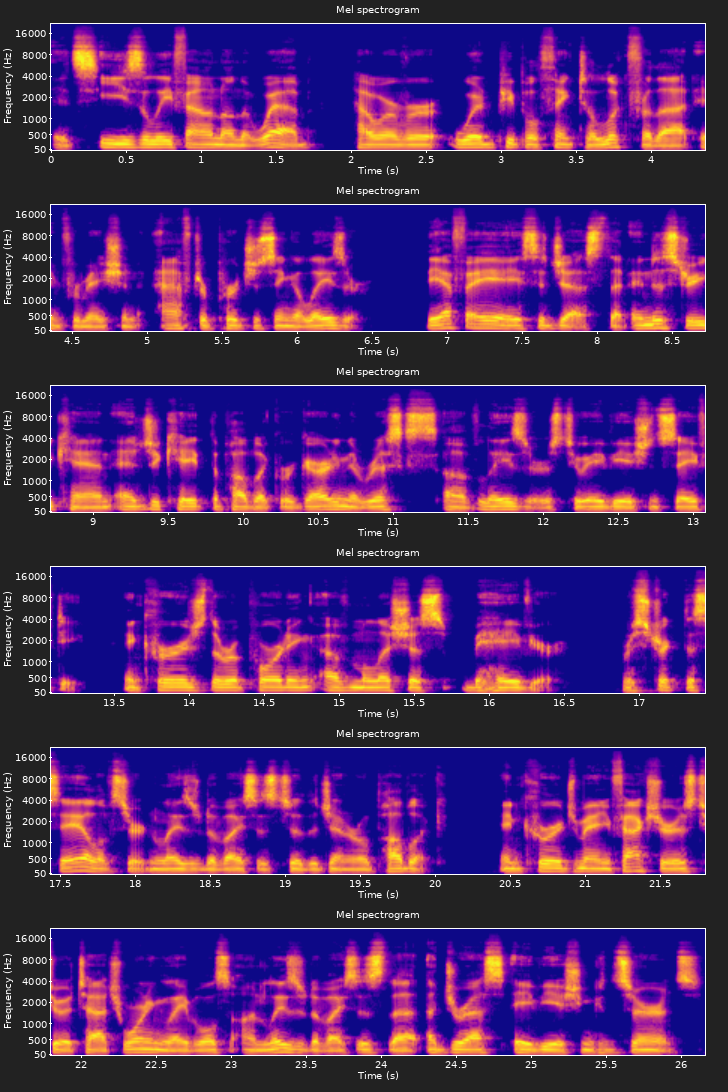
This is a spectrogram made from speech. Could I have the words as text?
It's easily found on the web. However, would people think to look for that information after purchasing a laser? The FAA suggests that industry can educate the public regarding the risks of lasers to aviation safety, encourage the reporting of malicious behavior, restrict the sale of certain laser devices to the general public, encourage manufacturers to attach warning labels on laser devices that address aviation concerns,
